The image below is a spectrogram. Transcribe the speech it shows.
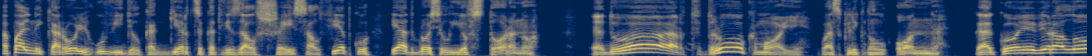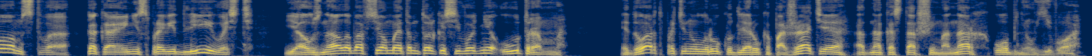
опальный король увидел, как герцог отвязал с шеи салфетку и отбросил ее в сторону. «Эдуард, друг мой!» — воскликнул он. «Какое вероломство! Какая несправедливость! Я узнал обо всем этом только сегодня утром». Эдуард протянул руку для рукопожатия, однако старший монарх обнял его —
